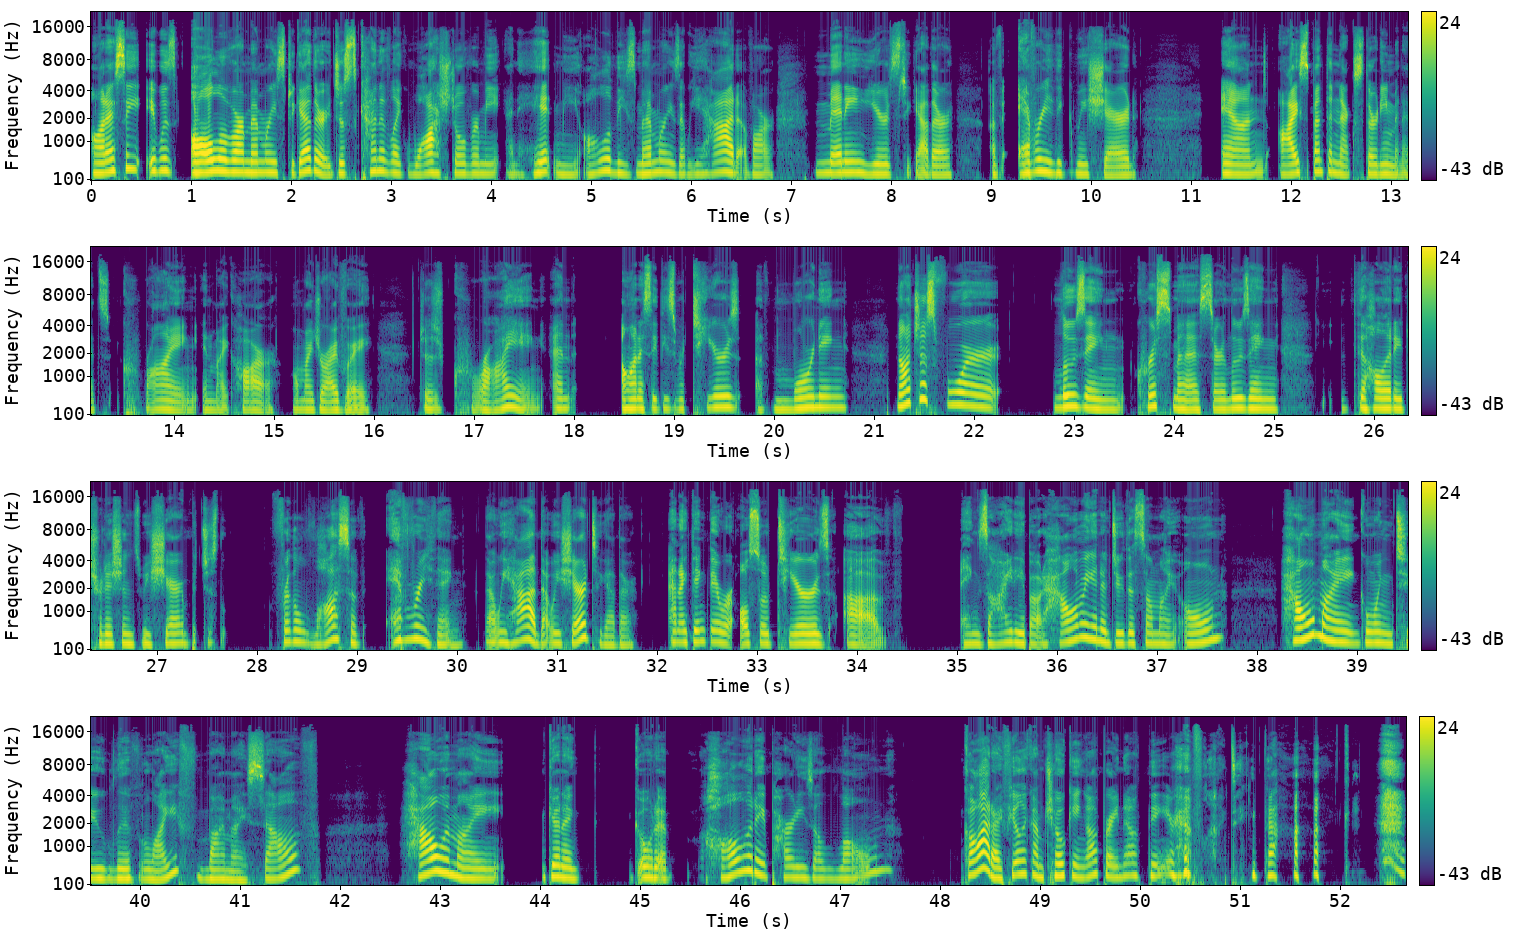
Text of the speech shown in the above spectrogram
honestly, it was all of our memories together. It just kind of like washed over me and hit me. All of these memories that we had of our many years together, of everything we shared. And I spent the next 30 minutes crying in my car on my driveway, just crying. And honestly, these were tears of mourning, not just for losing Christmas or losing the holiday traditions we share, but just for the loss of everything that we had that we shared together. And I think there were also tears of anxiety about how am I going to do this on my own? How am I going to live life by myself? How am I going to go to holiday parties alone? God, I feel like I'm choking up right now thinking reflecting back.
